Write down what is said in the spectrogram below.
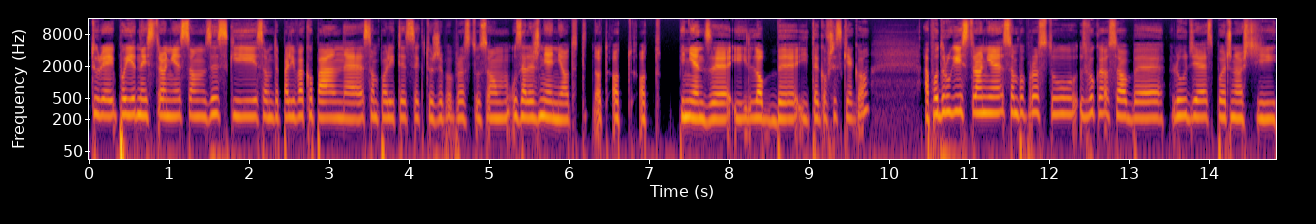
której po jednej stronie są zyski, są te paliwa kopalne, są politycy, którzy po prostu są uzależnieni od, od, od, od pieniędzy i lobby i tego wszystkiego. A po drugiej stronie są po prostu zwykłe osoby, ludzie, społeczności,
